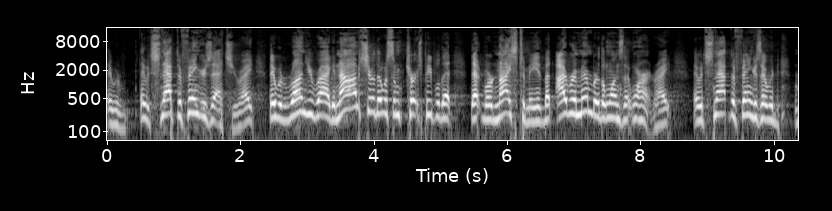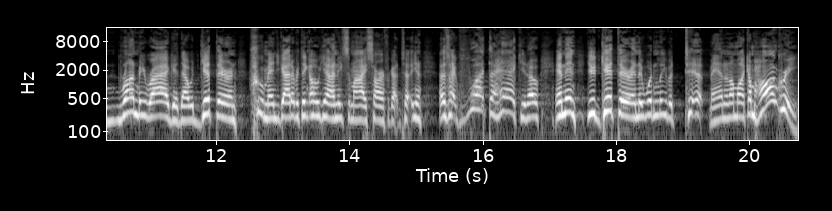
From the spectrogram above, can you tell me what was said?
They would, they would snap their fingers at you, right? They would run you ragged. Now, I'm sure there were some church people that, that were nice to me, but I remember the ones that weren't, right? They would snap their fingers. They would run me ragged. I would get there and, whew, man, you got everything. Oh, yeah, I need some ice. Sorry, I forgot to tell you. Know, I was like, what the heck, you know? And then you'd get there and they wouldn't leave a tip, man. And I'm like, I'm hungry,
